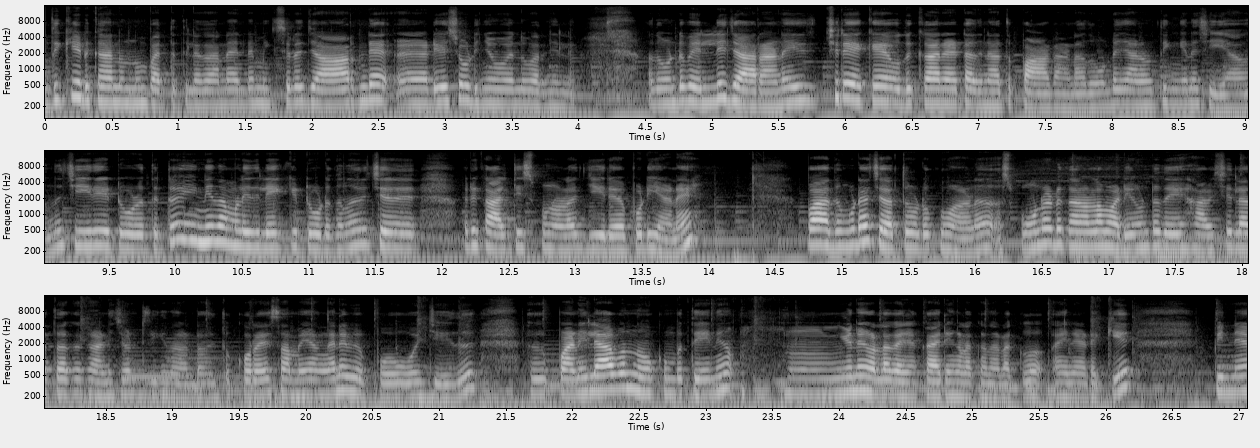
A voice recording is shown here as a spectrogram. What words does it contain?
ഒതുക്കിയെടുക്കാനൊന്നും പറ്റത്തില്ല. കാരണം എന്റെ മിക്സിയുടെ ജാറിന്റെ അടിവശം ഒടിഞ്ഞു പോയെന്ന് പറഞ്ഞില്ലേ? അതുകൊണ്ട് വലിയ ജാറാണ്. ഇച്ചിരിയൊക്കെ ഒതുക്കാനായിട്ട് അതിനകത്ത് പാടാണ്. അതുകൊണ്ട് ഞാനത് ഇങ്ങനെ ചെയ്യാവുന്ന. ചീര ഇട്ട് കൊടുത്തിട്ട് ഇനി നമ്മൾ ഇതിലേക്ക് ഇട്ട് കൊടുക്കുന്നത് ഒരു ഒരു കാൽ ടീസ്പൂണോളം ജീരകപ്പൊടിയാണേ. അപ്പോൾ അതും കൂടെ ചേർത്ത് കൊടുക്കുവാണ്. സ്പൂൺ എടുക്കാനുള്ള മടി കൊണ്ട് ദേ ആവശ്യമില്ലാത്തതൊക്കെ കാണിച്ചുകൊണ്ടിരിക്കുന്നുണ്ടോ ഇത് കുറേ സമയം അങ്ങനെ പോവുകയും ചെയ്ത്. പണി ലാഭം നോക്കുമ്പോഴത്തേന് ഇങ്ങനെയുള്ള കാര്യങ്ങളൊക്കെ നടക്കും അതിനിടയ്ക്ക്. പിന്നെ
